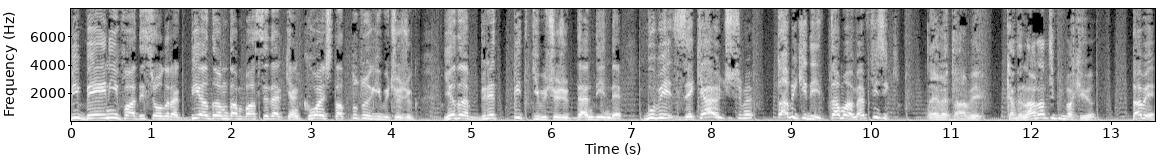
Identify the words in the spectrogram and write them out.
bir beğeni ifadesi olarak bir adamdan bahsederken Kıvanç Tatlıtuğ gibi çocuk ya da Brad Pitt gibi çocuk dendiğinde bu bir zeka ölçüsü mü? Tabii ki değil. Tamamen fizik. Evet abi. Kadınlar da tipi bakıyor. Tabii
